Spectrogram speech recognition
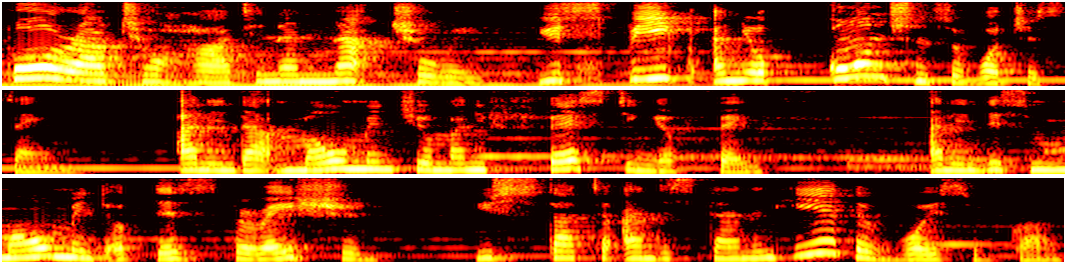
pour out your heart in a natural way. You speak and you're conscious of what you're saying. And in that moment, you're manifesting your faith. And in this moment of desperation, you start to understand and hear the voice of God.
